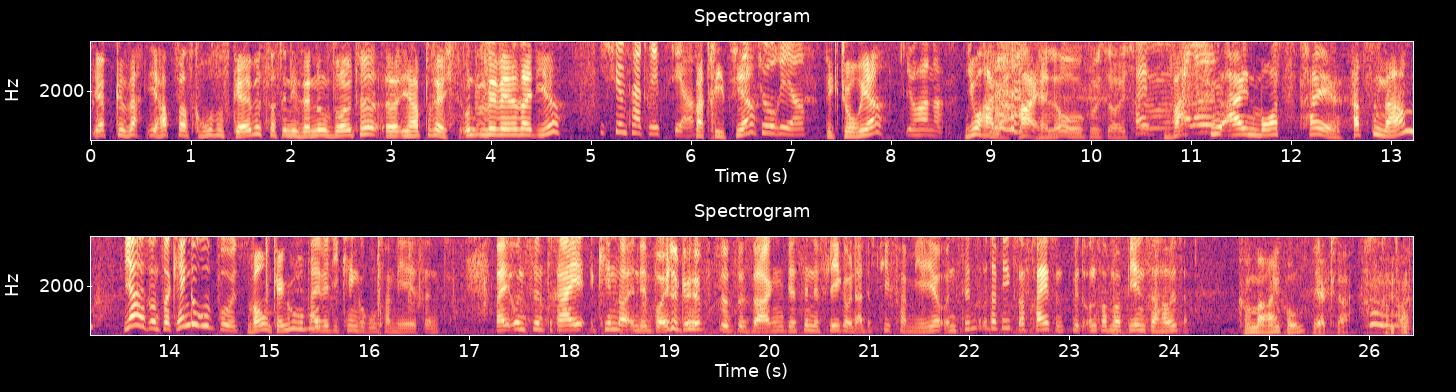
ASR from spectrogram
ihr habt gesagt, ihr habt was Großes Gelbes, das in die Sendung sollte. Äh, ihr habt recht. Und wer, wer seid ihr? Ich bin Patricia. Patricia? Victoria. Victoria? Johanna. Johanna. Hi. Hallo, grüß euch. Was für ein Mordsteil. Hat's einen Namen? Ja, ist unser Kängurubus. Warum Kängurubus? Weil wir die Känguru-Familie sind. Bei uns sind drei Kinder in den Beutel gehüpft sozusagen. Wir sind eine Pflege- und Adoptivfamilie und sind unterwegs auf Reisen mit unserem mobilen Zuhause. Können wir mal reingucken? Ja, klar. Kommt rein.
